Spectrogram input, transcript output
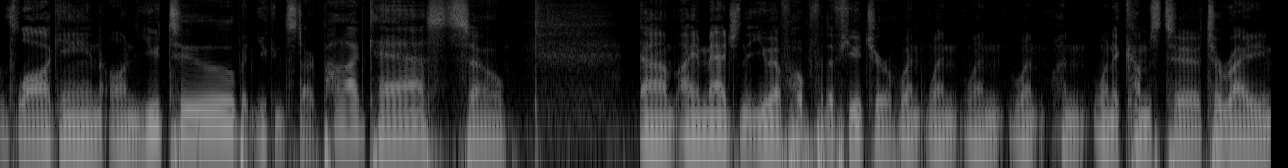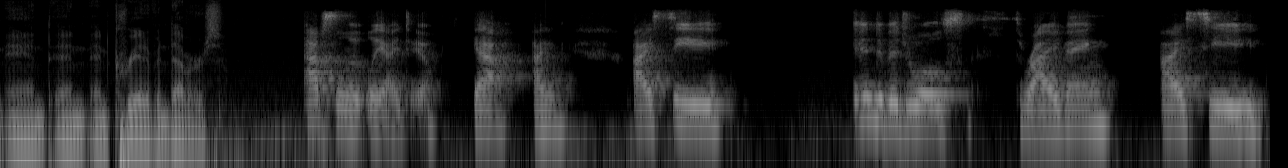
vlogging on YouTube, and you can start podcasts. So um, I imagine that you have hope for the future when when when when when, when it comes to, to writing and, and, and creative endeavors. Absolutely, I do. Yeah, I I see individuals thriving. I see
